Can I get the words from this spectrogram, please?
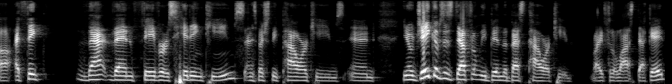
Uh, I think that then favors hitting teams and especially power teams. And you know, Jacobs has definitely been the best power team, right, for the last decade.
